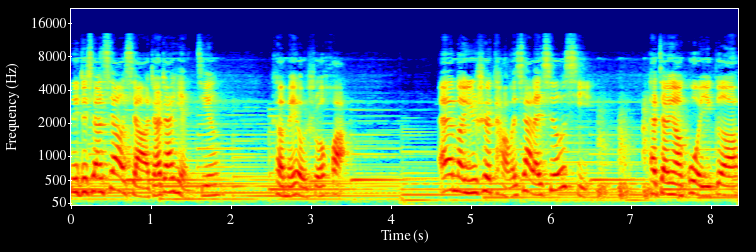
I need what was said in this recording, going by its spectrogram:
那只象笑笑，眨眨眼睛，可没有说话。艾玛于是躺了下来休息，她将要过一个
